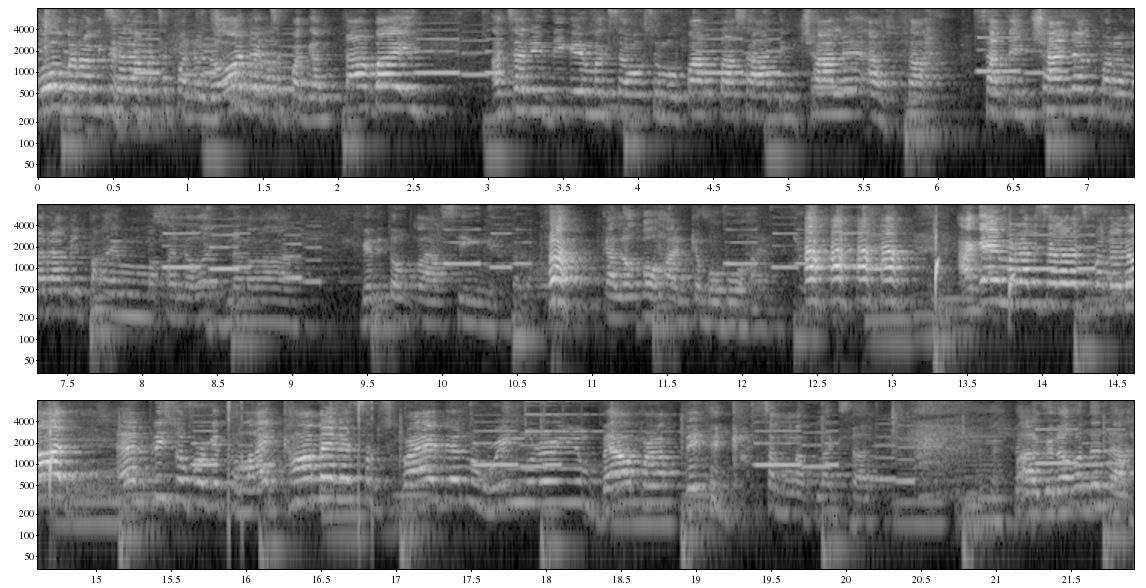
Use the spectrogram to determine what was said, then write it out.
po. Maraming salamat sa panonood at sa pagantabay. At sana hindi kayo sumuparta sa ating channel, ah, sa, sa ating channel para marami pa kayong mapanood na mga ganitong klaseng ha, kalokohan, kabubuhan. Again, maraming salamat sa panonood. And please don't forget to like, comment, and subscribe. And ring mo na rin yung bell para updated ka sa mga vlogs natin. Pagod ako dun ah.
